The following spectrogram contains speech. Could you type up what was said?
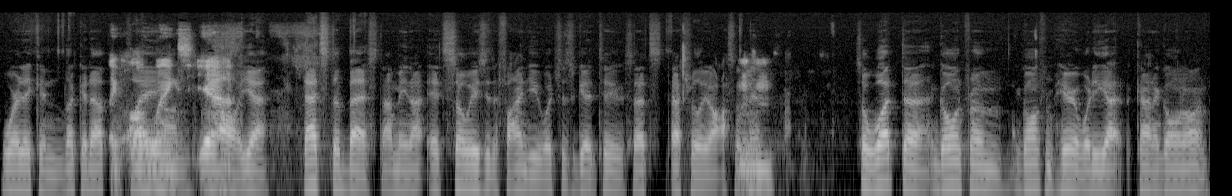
where they can look it up and Like all play. links, on- yeah. Oh yeah, that's the best. I mean, it's so easy to find you, which is good too. So that's that's really awesome, man. Mhm. So what uh, going from going from here? What do you got kind of going on?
